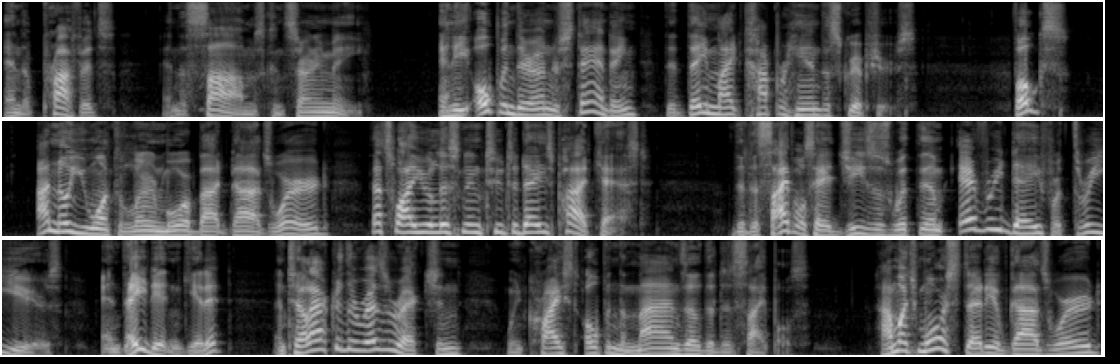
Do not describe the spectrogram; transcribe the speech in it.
and the prophets and the Psalms concerning me. And he opened their understanding that they might comprehend the Scriptures. Folks, I know you want to learn more about God's Word, that's why you're listening to today's podcast. The disciples had Jesus with them every day for three years, and they didn't get it. until after the resurrection when Christ opened the minds of the disciples. How much more study of God's Word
